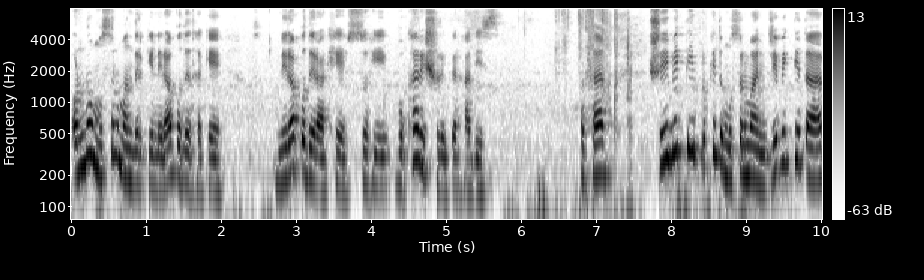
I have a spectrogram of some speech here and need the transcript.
অন্য মুসলমানদেরকে নিরাপদে থাকে, নিরাপদে রাখে সহি বুখারি শরীফের হাদিস। অর্থাৎ সেই ব্যক্তি, প্রকৃত মুসলমান, যে ব্যক্তি তার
